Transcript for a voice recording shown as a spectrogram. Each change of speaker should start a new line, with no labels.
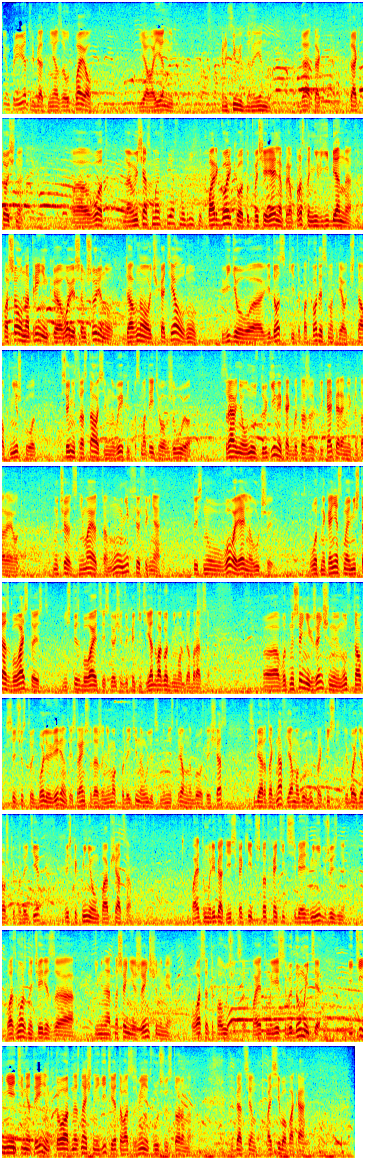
Всем привет, ребят, меня зовут Павел, я военный.
Красивый, здоровенный.
Да, так, так точно. А, вот, да, мы сейчас в Москве, смотрите, парк Горького, тут вообще реально прям просто невъебенно. Пошел на тренинг Вове Шамшурину, давно очень хотел, ну, видел видосы, какие-то подходы смотрел, читал книжку, вот. Все не срасталось именно выехать, посмотреть его вживую. Сравнивал, ну, с другими, как бы, тоже пикаперами, которые вот, ну, что, снимают там, ну, у них все фигня. То есть, ну, Вова реально лучший. Вот, наконец, моя мечта сбылась, то есть, мечты сбываются, если очень захотите. Я два года не мог добраться. Э, В отношении к женщине, ну, стал себя чувствовать более уверенно, то есть раньше даже не мог подойти на улицу, но мне стрёмно было. То есть сейчас, себя разогнав, я могу, ну, практически к любой девушке подойти, то есть как минимум пообщаться. Поэтому, ребят, если какие-то что-то хотите себя изменить в жизни, возможно, через э, именно отношения с женщинами у вас это получится. Поэтому, если вы думаете идти, не идти на тренинг, то однозначно идите, это вас изменит в лучшую сторону. Ребят, всем спасибо, пока.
